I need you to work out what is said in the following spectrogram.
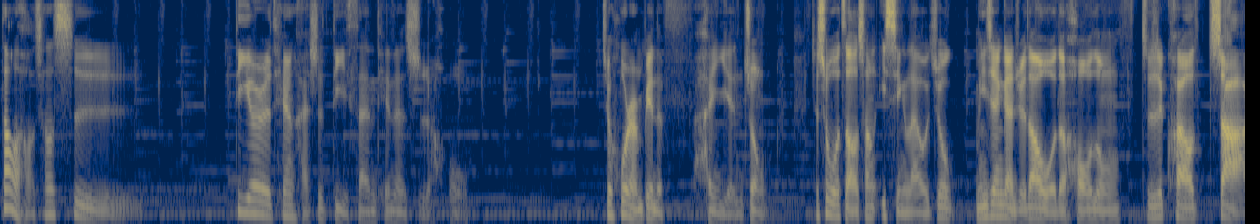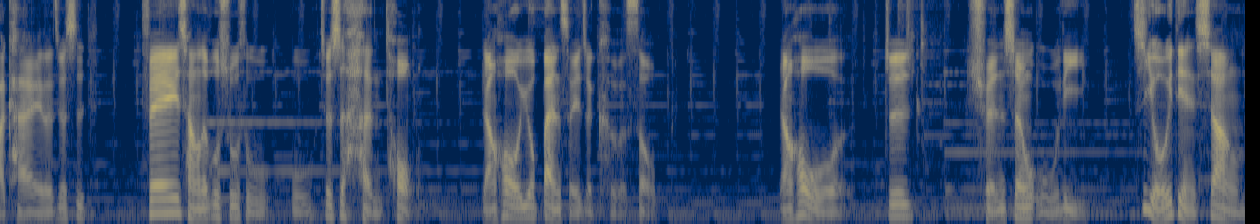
到好像是第二天还是第三天的时候，就忽然变得很严重。就是我早上一醒来，我就明显感觉到我的喉咙就是快要炸开了，就是非常的不舒服，就是很痛，然后又伴随着咳嗽，然后我就是全身无力，是有一点像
